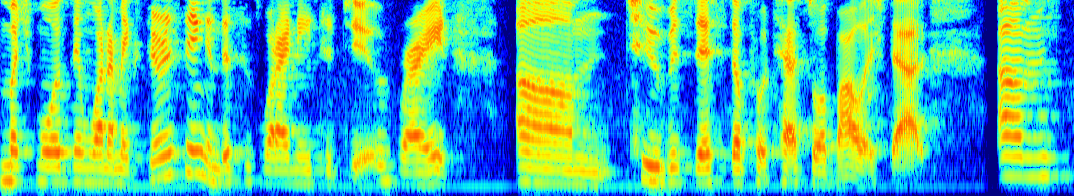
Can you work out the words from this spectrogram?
much more than what I'm experiencing and this is what I need to do, right? Um, to resist or protest or abolish that. Um,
